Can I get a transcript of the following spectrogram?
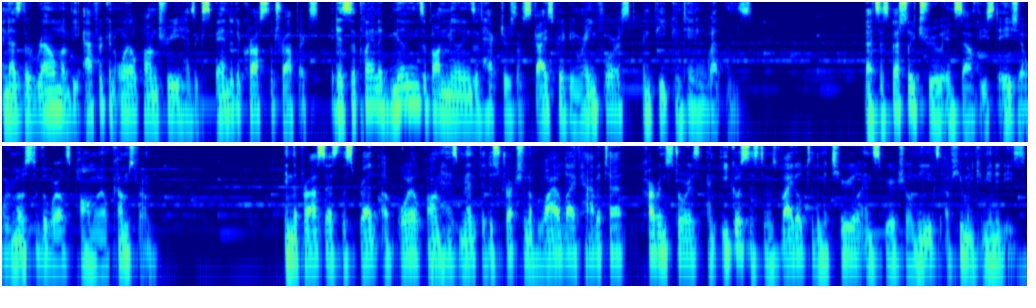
And as the realm of the African oil palm tree has expanded across the tropics, it has supplanted millions upon millions of hectares of skyscraping rainforest and peat containing wetlands. That's especially true in Southeast Asia, where most of the world's palm oil comes from. In the process, the spread of oil palm has meant the destruction of wildlife habitat, carbon stores, and ecosystems vital to the material and spiritual needs of human communities.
